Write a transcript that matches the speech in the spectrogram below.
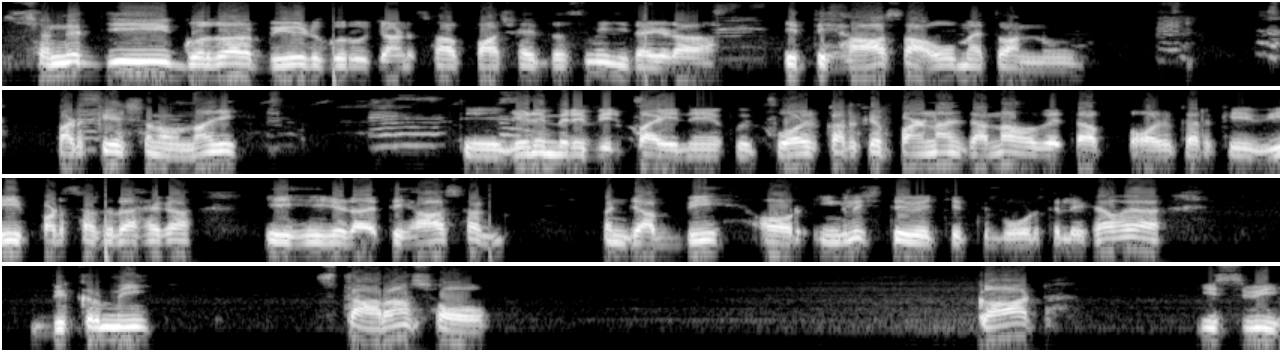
ਸੰਗਤ ਜੀ, ਗੁਰਦੁਆਰਾ ਬੀੜ ਗੁਰੂ ਜੰਡ ਸਾਹਿਬ ਪਾਤਸ਼ਾਹੀ ਦਸਵੀਂ ਜੀ ਦਾ ਜਿਹੜਾ ਇਤਿਹਾਸ ਆ, ਉਹ ਮੈਂ ਤੁਹਾਨੂੰ ਪੜ੍ਹ ਕੇ ਸੁਣਾਉਣਾ ਜੀ। ਤੇ ਜਿਹੜੇ ਮੇਰੇ ਵੀਰ ਭਾਈ ਨੇ ਕੋਈ ਪੌਜ਼ ਕਰਕੇ ਪੜ੍ਹਨਾ ਚਾਹੁੰਦਾ ਹੋਵੇ ਤਾਂ ਪੌਜ਼ ਕਰਕੇ ਵੀ ਪੜ੍ਹ ਸਕਦਾ ਹੈਗਾ। ਇਹ ਜਿਹੜਾ ਇਤਿਹਾਸ ਆ, ਪੰਜਾਬੀ ਔਰ ਇੰਗਲਿਸ਼ ਦੇ ਵਿੱਚ ਇੱਥੇ ਬੋਰਡ ਤੇ ਲਿਖਿਆ ਹੋਇਆ, ਵਿਕਰਮੀ 1700 61 ਈਸਵੀ,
